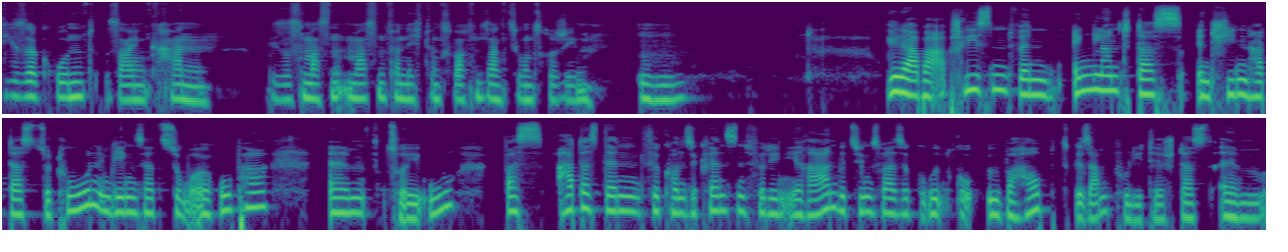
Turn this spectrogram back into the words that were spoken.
dieser Grund sein kann, dieses Massen, Massenvernichtungswaffensanktionsregime. Mhm. Gilda, aber abschließend, wenn England das entschieden hat, das zu tun, im Gegensatz zu Europa, ähm, zur EU, was hat das denn für Konsequenzen für den Iran, beziehungsweise überhaupt gesamtpolitisch, dass ähm,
